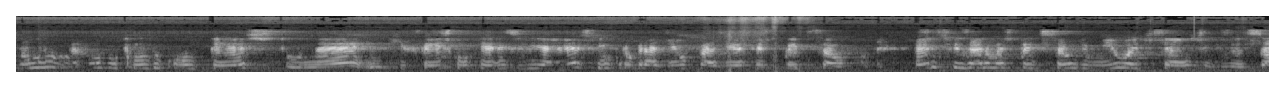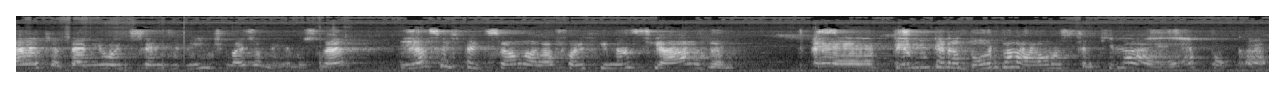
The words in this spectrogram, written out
vamos lembrar um pouquinho do contexto né, que fez com que eles viessem para o Brasil fazer essa expedição. Eles fizeram uma expedição de 1817 até 1820, mais ou menos, né? E essa expedição ela foi financiada é, pelo imperador da Áustria, que na época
